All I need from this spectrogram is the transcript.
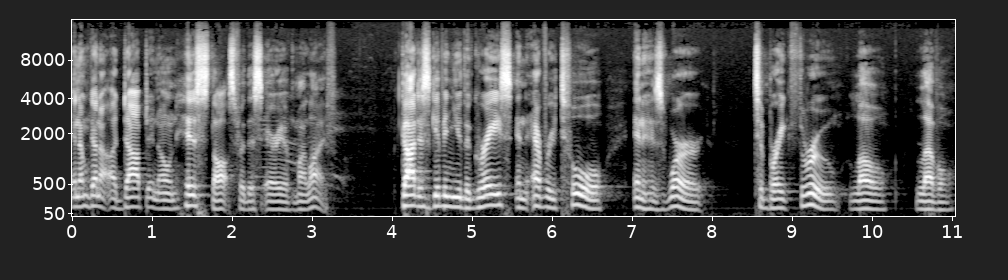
and I'm going to adopt and own His thoughts for this area of my life. God has given you the grace and every tool in His Word to break through low level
